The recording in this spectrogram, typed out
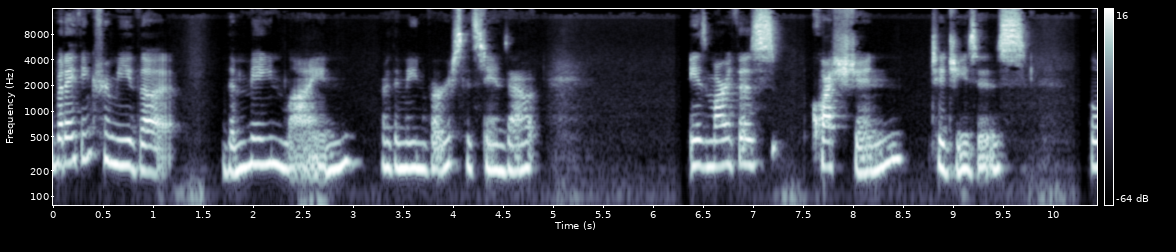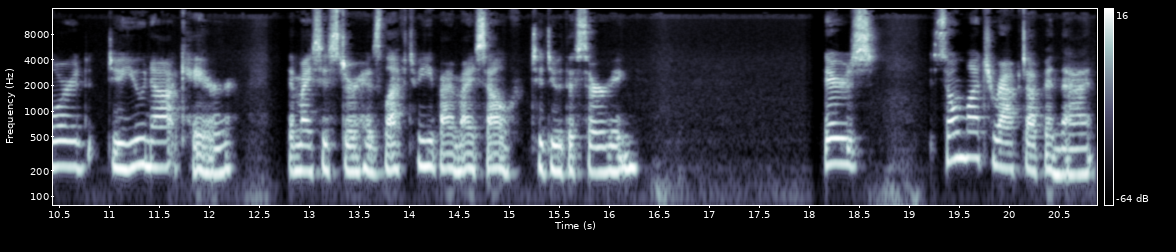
But I think for me, the the main line or the main verse that stands out is Martha's question to Jesus Lord, do you not care that my sister has left me by myself to do the serving? There's so much wrapped up in that.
